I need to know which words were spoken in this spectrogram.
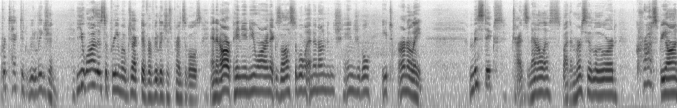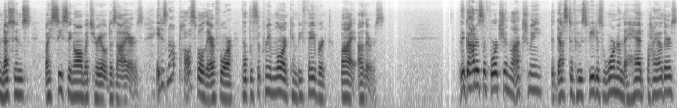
protected religion. You are the supreme objective of religious principles, and in our opinion, you are inexhaustible and an unchangeable eternally. Mystics, transcendentalists, by the mercy of the Lord, cross beyond nescience by ceasing all material desires. It is not possible, therefore, that the Supreme Lord can be favored by others. The goddess of fortune, Lakshmi, the dust of whose feet is worn on the head by others,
